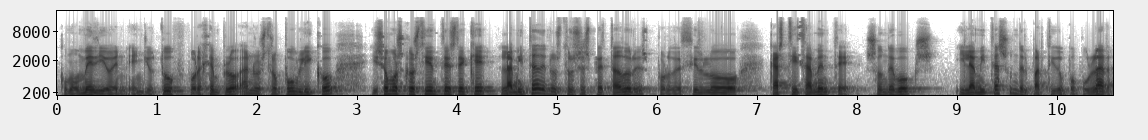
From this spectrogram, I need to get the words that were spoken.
como medio en, en YouTube, por ejemplo, a nuestro público y somos conscientes de que la mitad de nuestros espectadores, por decirlo castizamente, son de Vox y la mitad son del Partido Popular.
